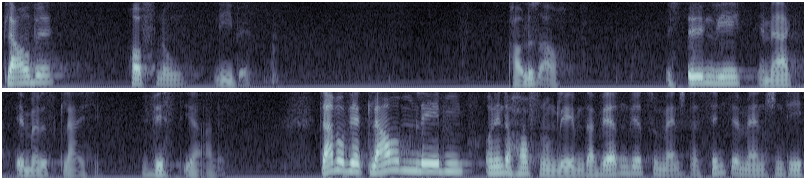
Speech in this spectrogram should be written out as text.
Glaube, Hoffnung, Liebe. Paulus auch. Ist irgendwie, ihr merkt, immer das Gleiche. Wisst ihr alles. Da, wo wir Glauben leben und in der Hoffnung leben, da werden wir zu Menschen, da sind wir Menschen, die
